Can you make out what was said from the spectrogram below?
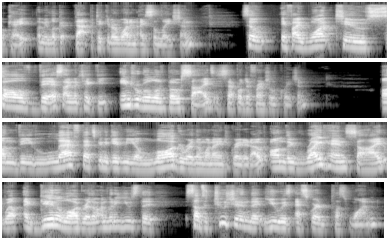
Okay, let me look at that particular one in isolation. So if I want to solve this, I'm going to take the integral of both sides, a separate differential equation. On the left, that's going to give me a logarithm when I integrate it out. On the right-hand side, well, again, a logarithm. I'm going to use the substitution that u is s squared plus 1.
